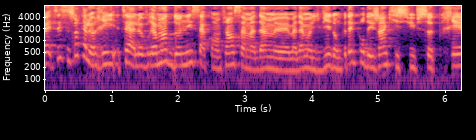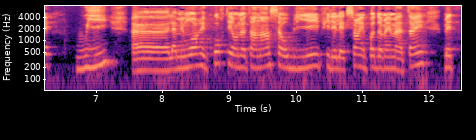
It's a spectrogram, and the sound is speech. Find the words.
Ben, c'est sûr qu'elle a, elle a vraiment donné sa confiance à Madame, euh, Madame Olivier. Donc peut-être pour des gens qui suivent ça de près, oui. Euh, la mémoire est courte et on a tendance à oublier. Puis l'élection est pas demain matin. Mais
